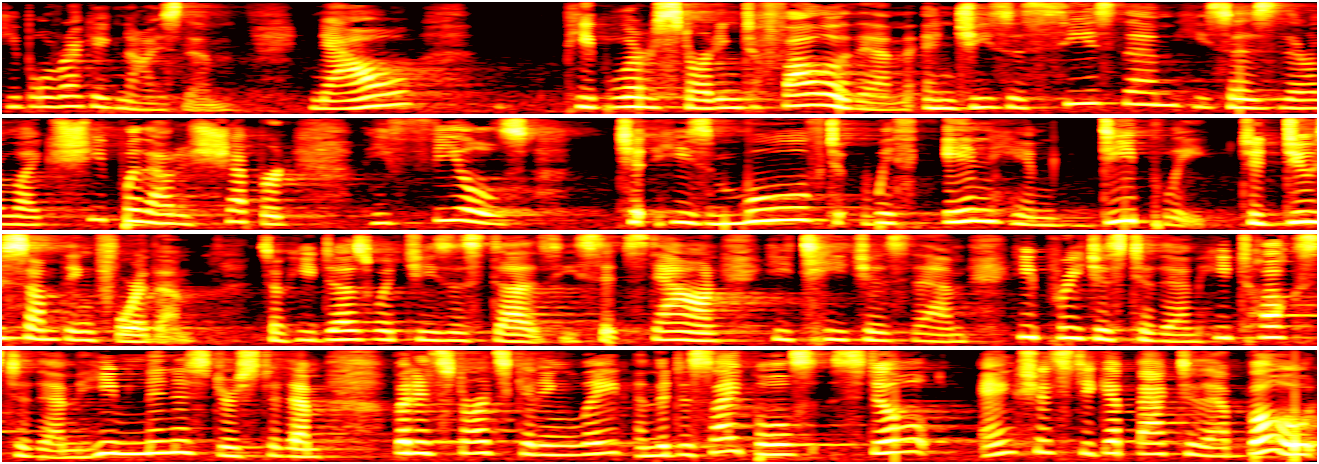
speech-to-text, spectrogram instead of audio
people recognize them. Now, people are starting to follow them, and Jesus sees them. He says they're like sheep without a shepherd. He feels to, he's moved within him deeply to do something for them. So he does what Jesus does. He sits down, he teaches them, he preaches to them, he talks to them, he ministers to them. But it starts getting late, and the disciples, still anxious to get back to that boat,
